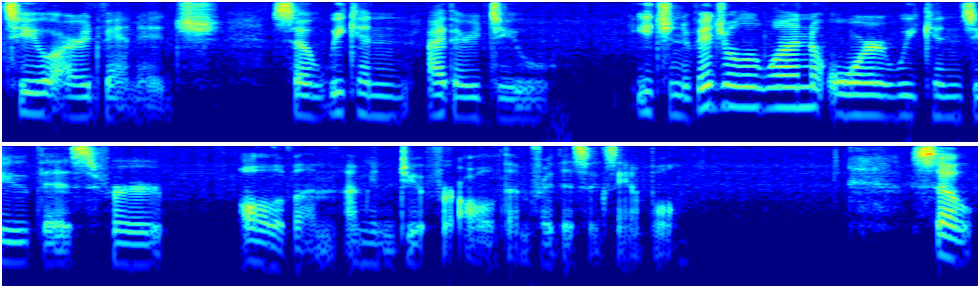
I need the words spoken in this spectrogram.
to our advantage. So we can either do each individual one, or we can do this for all of them. I'm going to do it for all of them for this example. So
